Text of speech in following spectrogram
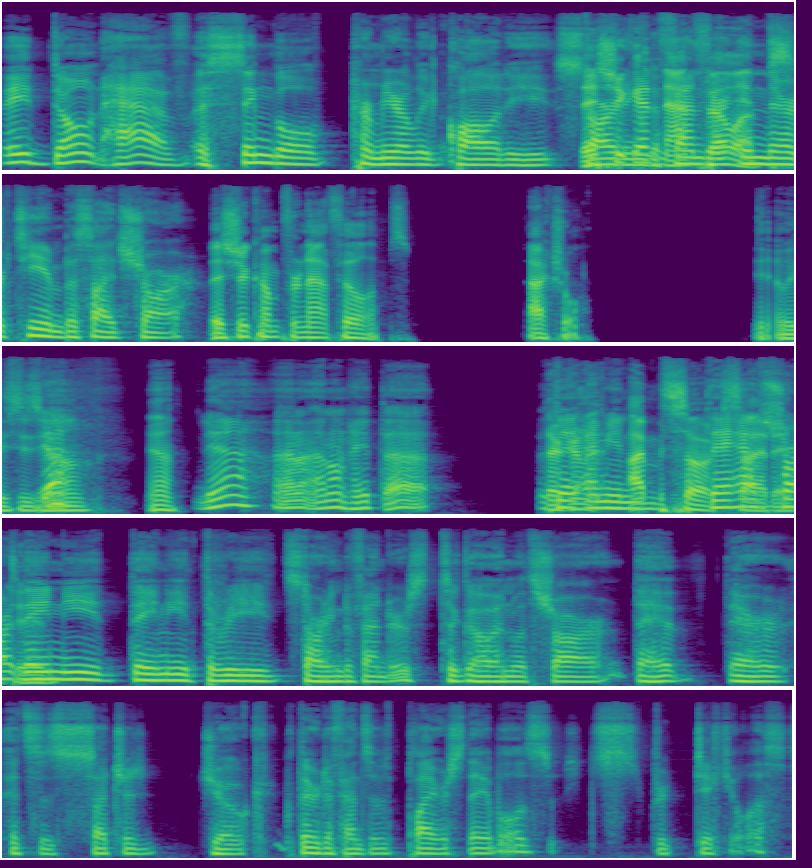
They don't have a single Premier League quality starting defender in their team besides Schär. they should come for Nat Phillips. Actual. At least he's Yeah. young. Yeah, Yeah. I don't, I don't hate that. They're gonna- I mean, I'm so they have excited. Schär. dude. They need they need three starting defenders to go in with Schär. They they're it's a, such a joke. Their defensive player stable is ridiculous.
